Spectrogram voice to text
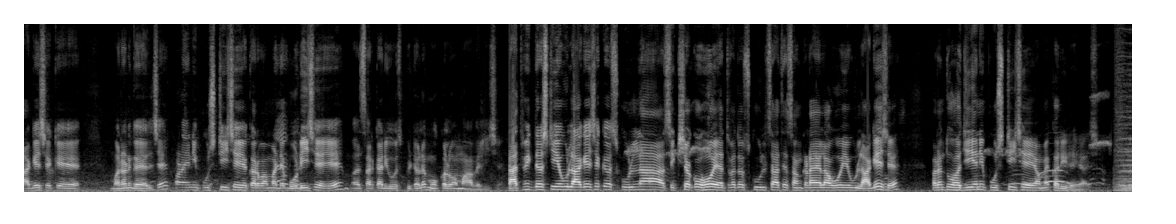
લાગે છે કે મરણ ગયેલ છે, પણ એની પુષ્ટિ છે એ કરવા માટે બોડી છે એ સરકારી હોસ્પિટલે મોકલવામાં આવેલી છે. પ્રાથમિક દ્રષ્ટિએ એવું લાગે છે કે સ્કૂલના શિક્ષકો હોય અથવા તો સ્કૂલ સાથે સંકળાયેલા હોય એવું લાગે છે, પરંતુ હજી એની પુષ્ટિ છે એ અમે કરી રહ્યા છીએ.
